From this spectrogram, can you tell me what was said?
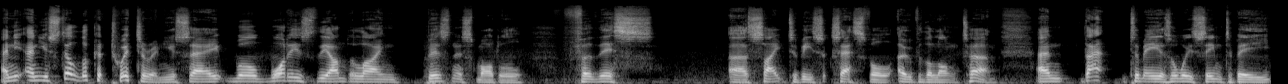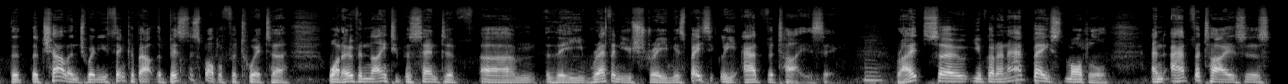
And and you still look at Twitter and you say, well, what is the underlying business model for this uh, site to be successful over the long term. And that, to me, has always seemed to be the, the challenge when you think about the business model for Twitter. What over 90% of um, the revenue stream is basically advertising, mm. right? So you've got an ad based model, and advertisers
